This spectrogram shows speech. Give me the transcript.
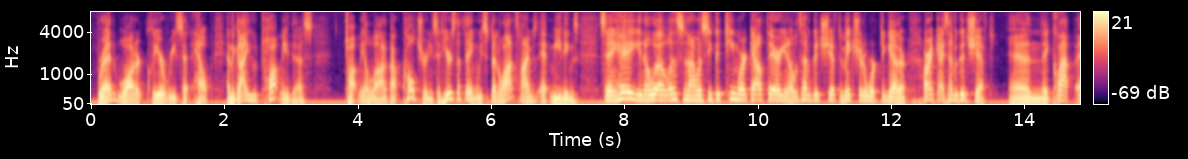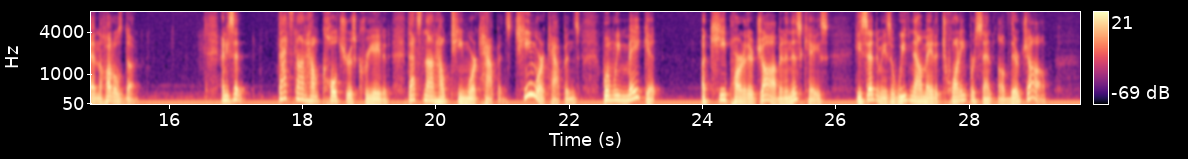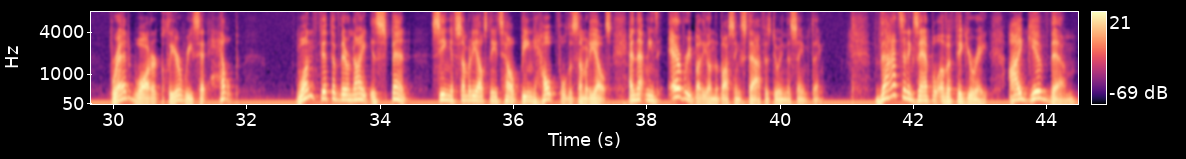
Bread, water, clear, reset, help. And the guy who taught me this taught me a lot about culture. And he said, here's the thing. We spend a lot of times at meetings saying, hey, you know, well, listen, I want to see good teamwork out there. You know, let's have a good shift and make sure to work together. All right, guys, have a good shift. And they clap and the huddle's done. And he said, that's not how culture is created. That's not how teamwork happens. Teamwork happens when we make it a key part of their job. And in this case, he said to me, he said, We've now made it 20% of their job. Bread, water, clear, reset, help. One fifth of their night is spent seeing if somebody else needs help, being helpful to somebody else. And that means everybody on the busing staff is doing the same thing. That's an example of a figure eight. I give them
